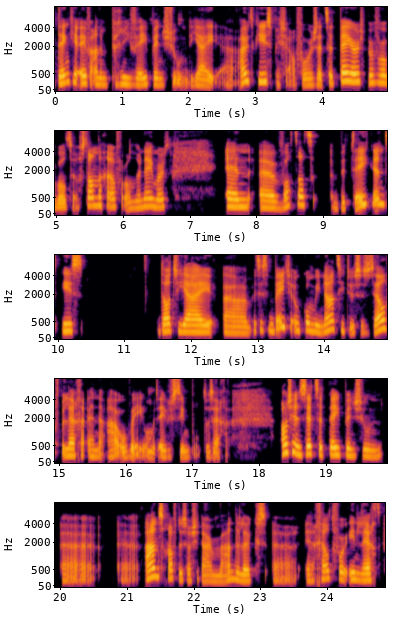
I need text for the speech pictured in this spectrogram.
denk je even aan een privépensioen die jij uh, uitkiest, speciaal voor ZZP'ers bijvoorbeeld, zelfstandigen, voor ondernemers. En uh, wat dat betekent is dat jij, uh, het is een beetje een combinatie tussen zelf beleggen en de AOW, om het even simpel te zeggen. Als je een ZZP-pensioen uh, dus als je daar maandelijks uh, geld voor inlegt,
